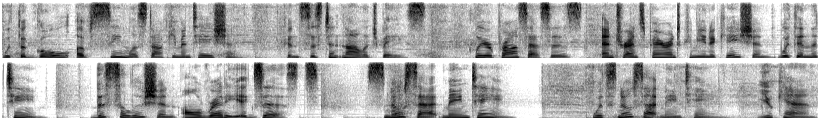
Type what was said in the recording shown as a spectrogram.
With the goal of seamless documentation, consistent knowledge base, clear processes, and transparent communication within the team. This solution already exists. SNOWsat Maintain with SNOWsat Maintain, you can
